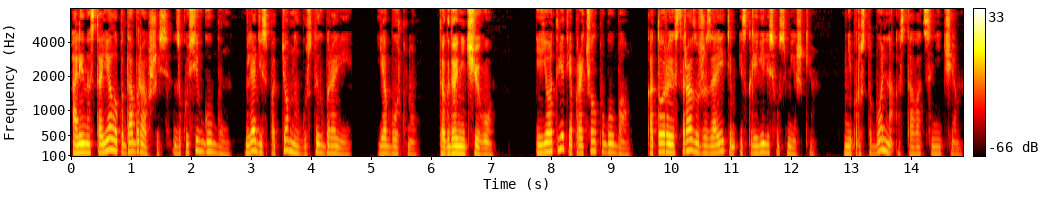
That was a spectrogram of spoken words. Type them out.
Алина стояла, подобравшись, закусив губу глядя из-под темных густых бровей. Я буркнул. «Тогда ничего». Ее ответ я прочел по губам, которые сразу же за этим искривились в усмешке. Мне просто больно оставаться ничем.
